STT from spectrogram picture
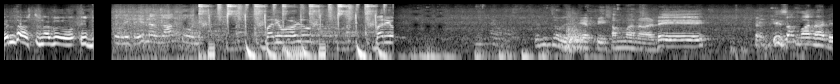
ಎಂತ ಅಷ್ಟು ನಗು ಇಬ್ ಬರಿ ಓಳು ಬರಿ ಹ್ಯಾಪಿ ಸಮ್ಮಾನ ಡೇ ಹ್ಯಾಪಿ ಸಮ್ಮಾನ ಡೇ.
